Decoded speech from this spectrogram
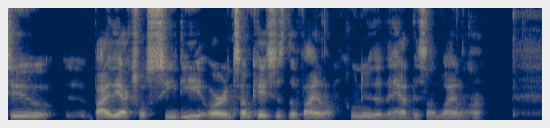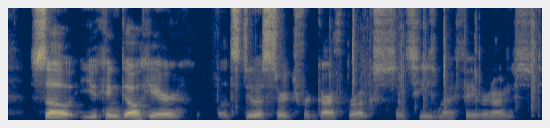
to buy the actual CD, or in some cases the vinyl. Who knew that they had this on vinyl, huh? So you can go here. Let's do a search for Garth Brooks, since he's my favorite artist.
